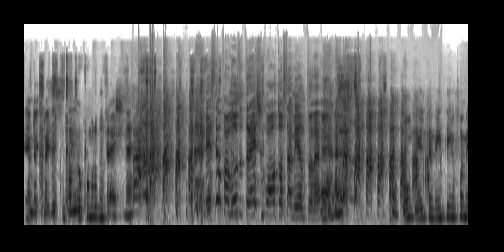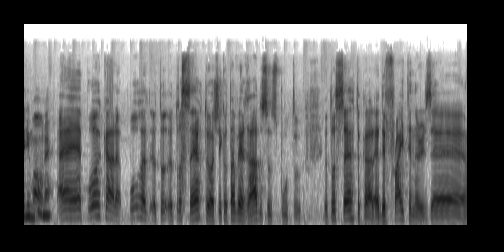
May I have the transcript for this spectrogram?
é, mas, mas esse daí é o cúmulo do trash, né? Esse é o famoso trash com alto orçamento, né? É, o bom dele também tem o Fome Animal, né? É, é, porra, cara, porra, eu tô, eu tô certo, eu achei que eu tava errado, seus putos. Eu tô certo, cara. É The Frighteners, é.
